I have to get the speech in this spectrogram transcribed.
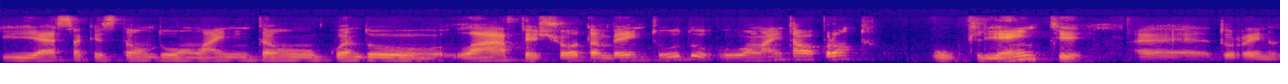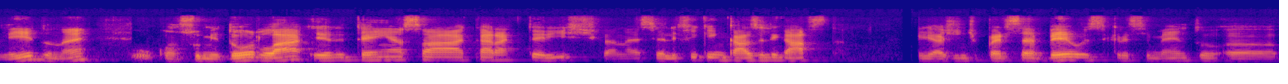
e essa questão do online, então, quando lá fechou também tudo, o online estava pronto. O cliente é, do Reino Unido, né, o consumidor lá, ele tem essa característica, né, se ele fica em casa, ele gasta. E a gente percebeu esse crescimento, uh,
